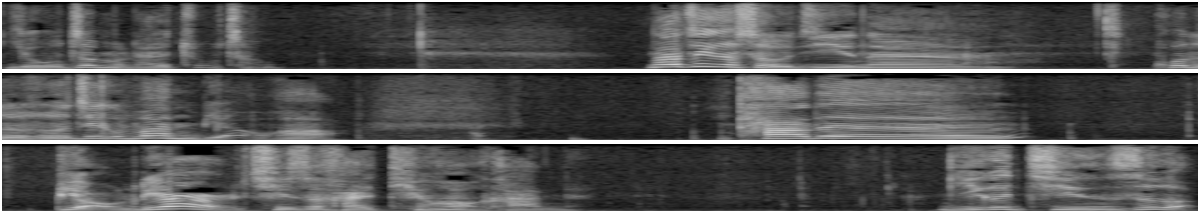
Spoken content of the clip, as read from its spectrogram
由这么来组成。那这个手机呢，或者说这个腕表哈，它的表链其实还挺好看的。一个金色，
